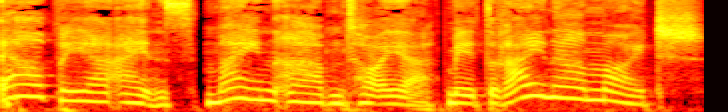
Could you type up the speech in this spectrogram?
RPR 1, mein Abenteuer mit Rainer Meutsch.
